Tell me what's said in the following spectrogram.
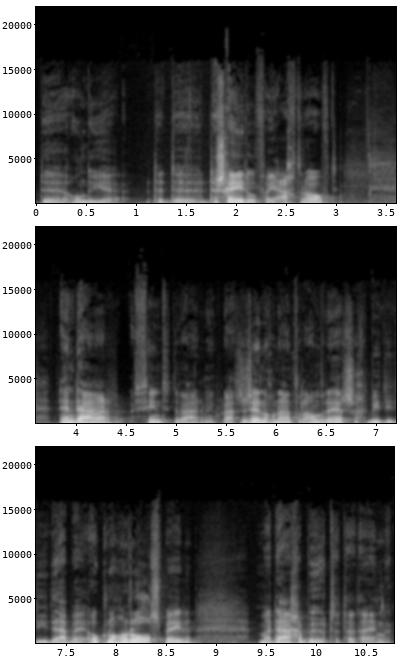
de onder je, de, de, de schedel van je achterhoofd. En daar vindt de waarneming plaats. Er zijn nog een aantal andere hersengebieden die daarbij ook nog een rol spelen. Maar daar gebeurt het uiteindelijk.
